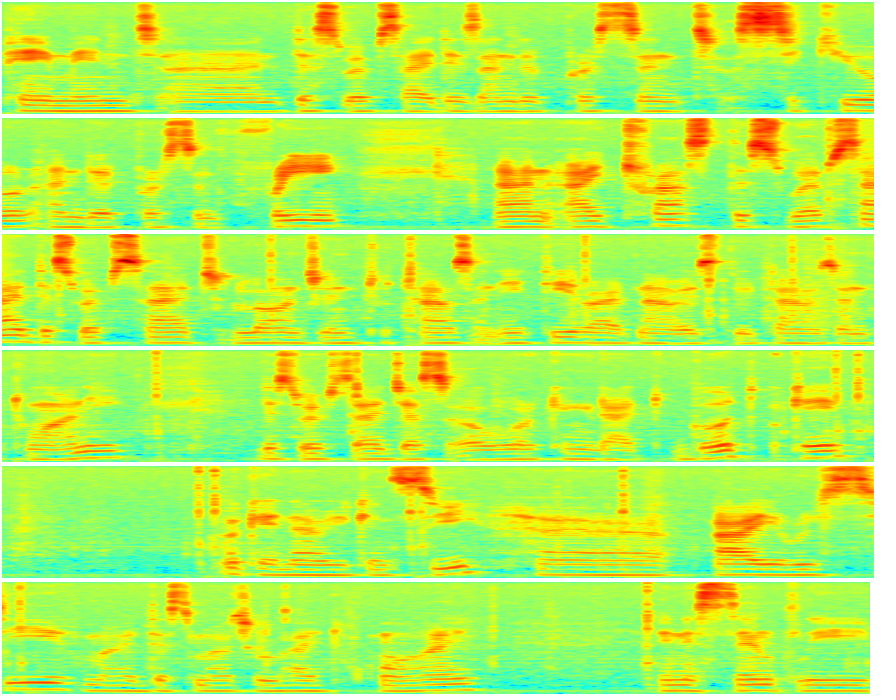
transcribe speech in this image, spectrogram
payment. And this website is 100% secure 100% free. And I trust this website. This website launched in 2018 right now is 2020 this website just uh, working that good okay okay now you can see uh, I receive my much Litecoin instantly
